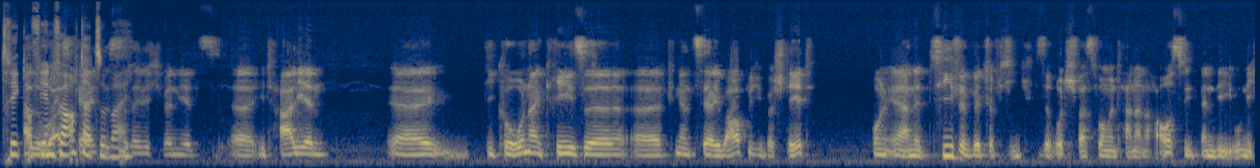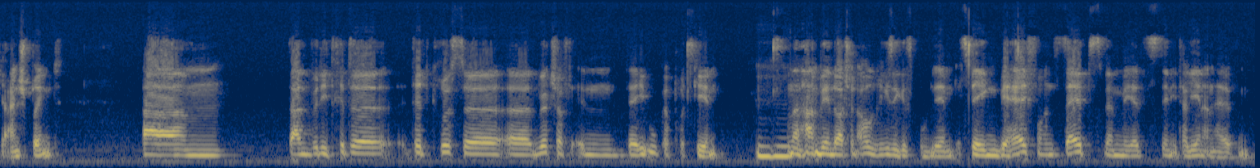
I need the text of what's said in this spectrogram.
trägt also auf jeden Fall auch Case dazu bei. Tatsächlich, wenn jetzt äh, Italien äh, die Corona-Krise äh, finanziell überhaupt nicht übersteht und in eine tiefe wirtschaftliche Krise rutscht, was momentan danach aussieht, wenn die EU nicht einspringt, ähm, dann wird die dritte, drittgrößte äh, Wirtschaft in der EU kaputt gehen. Mhm. Und dann haben wir in Deutschland auch ein riesiges Problem. Deswegen, wir helfen uns selbst, wenn wir jetzt den Italienern helfen.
